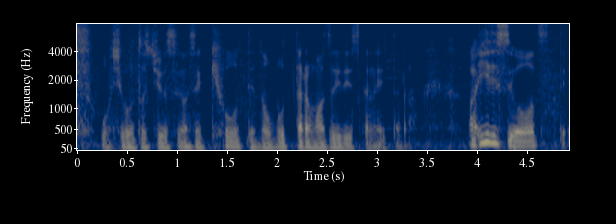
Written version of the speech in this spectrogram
「お仕事中すいません。今日って登ったらまずいですかね?」って言ったら「あいいですよ」っつって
